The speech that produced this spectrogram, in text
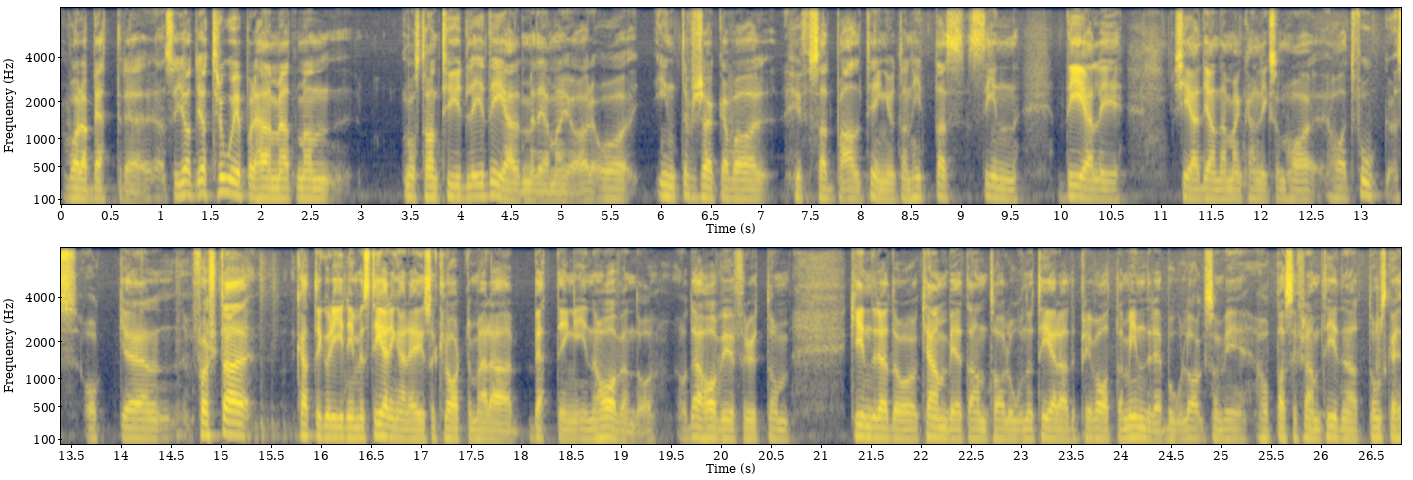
vara bättre. Alltså jag, jag tror ju på det här med att man måste ha en tydlig idé med det man gör och inte försöka vara hyfsad på allting utan hitta sin del i kedjan där man kan liksom ha, ha ett fokus. Och eh, första kategorin investeringar är ju såklart de här bettinginnehaven då. Och där har vi ju förutom Kindred och Kambi ett antal onoterade privata mindre bolag som vi hoppas i framtiden att de ska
